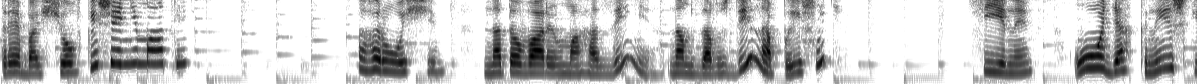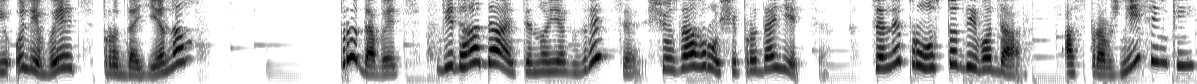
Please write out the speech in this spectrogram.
треба що в кишені мати? Гроші. На товари в магазині нам завжди напишуть ціни. Одяг, книжки, олівець продає нам продавець. Відгадайте, ну як зветься, що за гроші продається. Це не просто диводар, а справжнісінький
